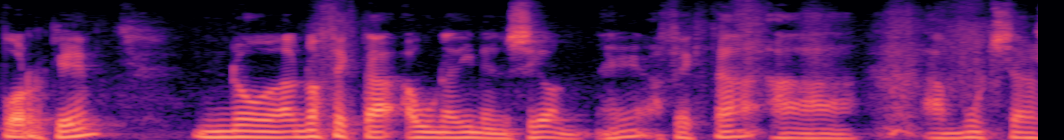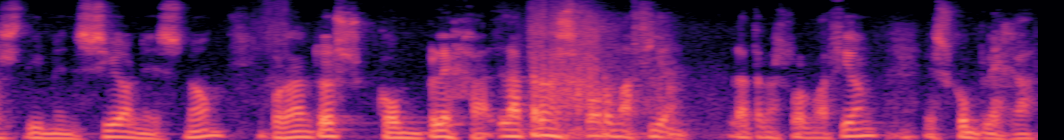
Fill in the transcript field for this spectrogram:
porque no, afecta a una dimensión, ¿eh? afecta a, muchas dimensiones, ¿no? Por tanto, es compleja. La transformación, la transformación es compleja.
